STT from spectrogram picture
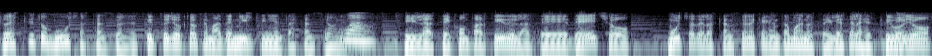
yo he escrito muchas canciones, he escrito yo creo que más de 1500 canciones. Wow. Y las he compartido y las he, de hecho, muchas de las canciones que cantamos en nuestra iglesia las escribo yo.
